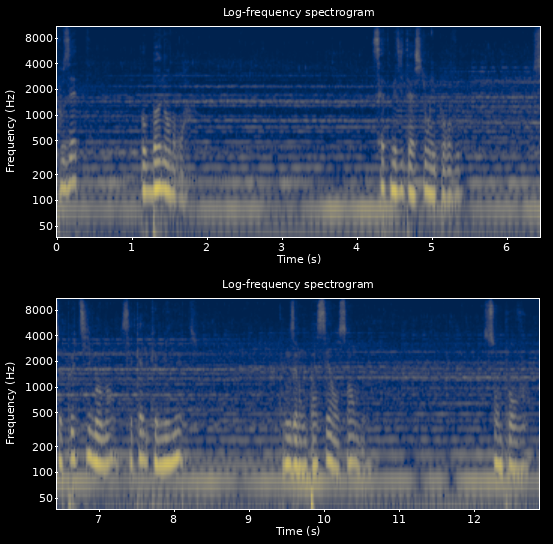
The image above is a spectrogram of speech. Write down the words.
vous êtes au bon endroit. Cette méditation est pour vous. Ce petit moment, ces quelques minutes que nous allons passer ensemble, sont pour vous.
